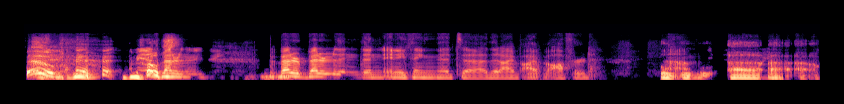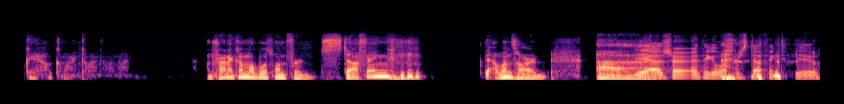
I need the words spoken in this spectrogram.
Boom. I mean, it's most- better than anything- better better than than anything that uh, that I've I've offered. Ooh, ooh, Um, ooh. Uh, uh, uh, okay. Oh, come on, come on, come on. I'm trying to come up with one for stuffing. that one's hard. Uh, yeah, I was trying to think of one for stuffing too.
